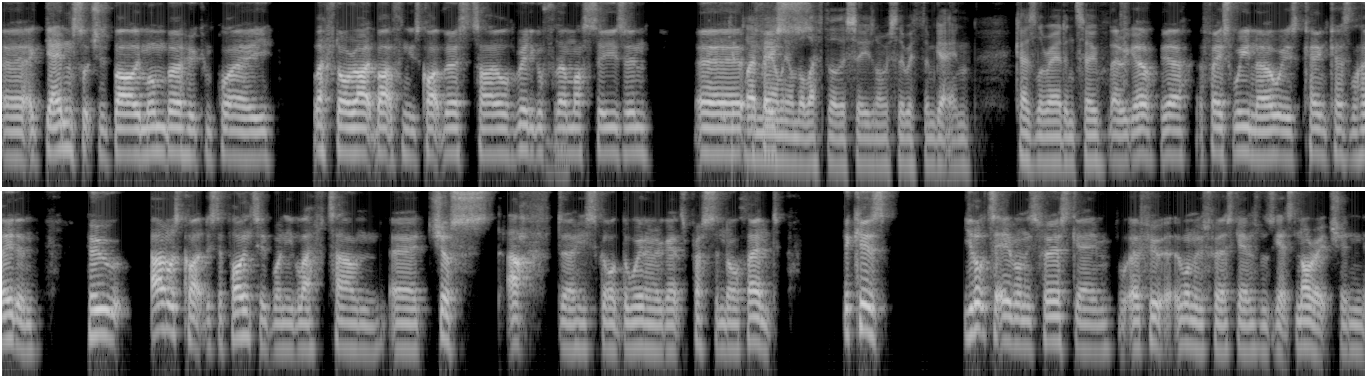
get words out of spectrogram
uh, again, such as Bali Mumba, who can play left or right back. I think he's quite versatile. Really good for them last season. Uh, played mainly face- on the left of the season, obviously with them getting Kesler Hayden too. There we go. Yeah, a face we know is Kaine Kesler Hayden, who I was quite disappointed when he left town uh, just after he scored the winner against Preston North End, because you looked at him on his first game. A few, one of his first games was against Norwich, and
